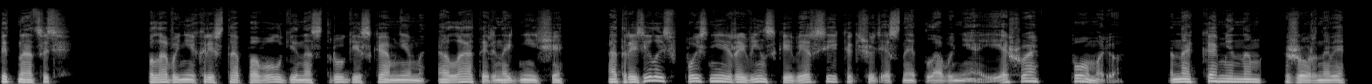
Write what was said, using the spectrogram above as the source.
15. Плавание Христа по Волге на струге с камнем «Аллатырь» на днище отразилось в поздней равинской версии как чудесное плавание Иешуа по морю на каменном жорнове,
